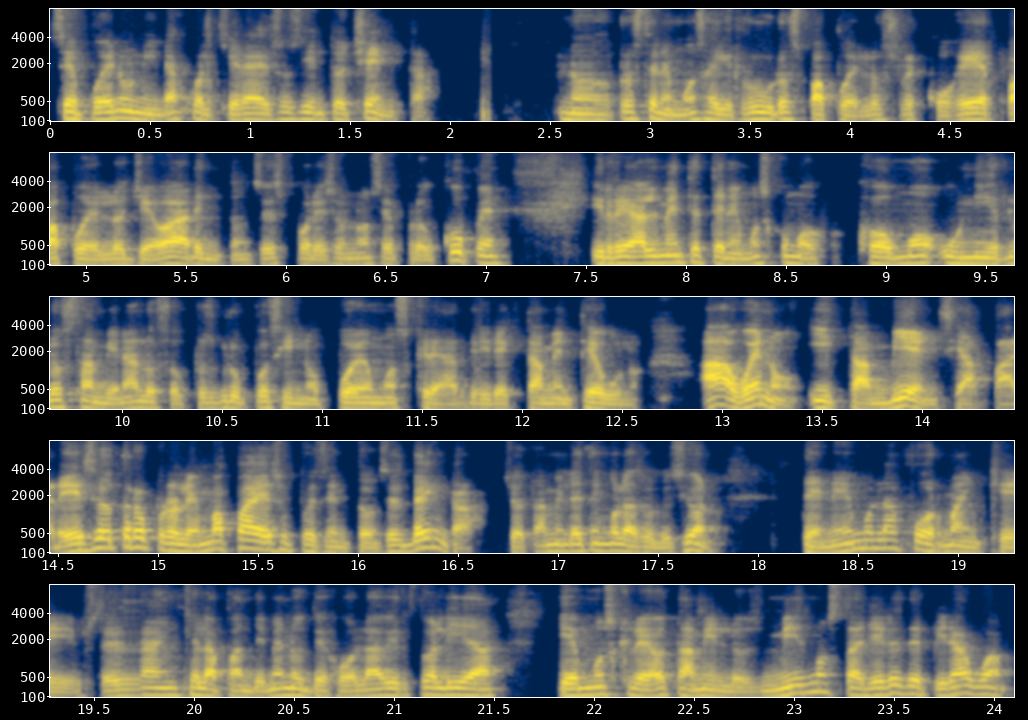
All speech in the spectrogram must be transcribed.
se pueden unir a cualquiera de esos 180 nosotros tenemos ahí rubros para poderlos recoger, para poderlos llevar, entonces por eso no se preocupen y realmente tenemos como cómo unirlos también a los otros grupos y no podemos crear directamente uno. Ah, bueno, y también si aparece otro problema para eso, pues entonces venga, yo también le tengo la solución tenemos la forma en que ustedes saben que la pandemia nos dejó la virtualidad y hemos creado también los mismos talleres de Piragua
